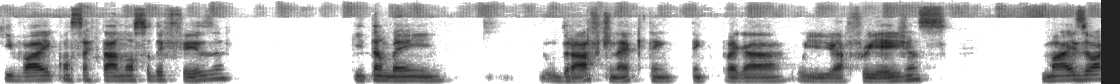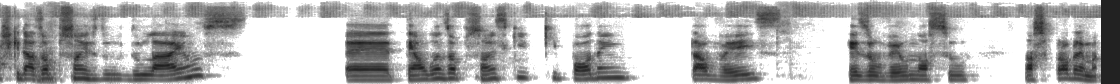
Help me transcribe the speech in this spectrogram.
que vai consertar a nossa defesa e também o draft, né, que tem, tem que pegar e a free agents. Mas eu acho que das opções do, do Lions, é, tem algumas opções que, que podem, talvez, resolver o nosso, nosso problema.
